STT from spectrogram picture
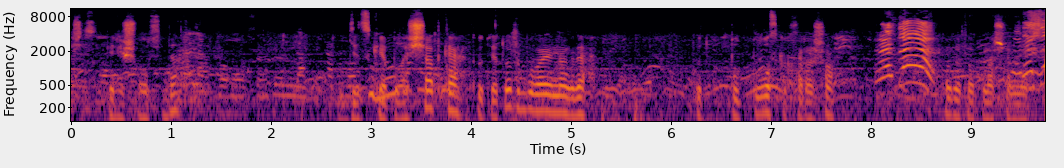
сейчас перешел сюда. Детская площадка. Тут я тоже бываю иногда. Тут плоско, хорошо. Вот это вот наше место.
